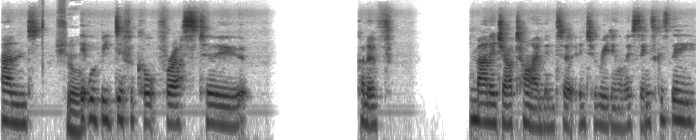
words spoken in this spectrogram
And sure. it would be difficult for us to kind of manage our time into into reading all those things because the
